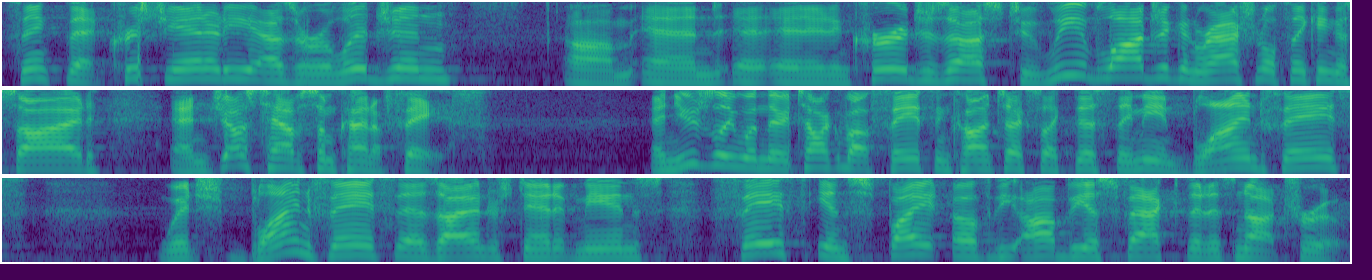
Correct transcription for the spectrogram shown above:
think that Christianity as a religion um, and, and it encourages us to leave logic and rational thinking aside and just have some kind of faith. And usually, when they talk about faith in contexts like this, they mean blind faith, which blind faith, as I understand it, means faith in spite of the obvious fact that it's not true.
